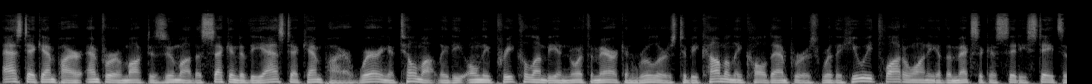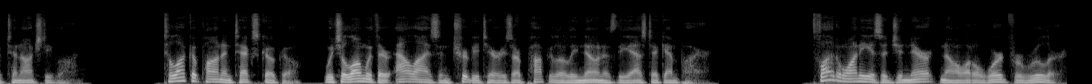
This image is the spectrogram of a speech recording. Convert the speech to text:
Aztec Empire Emperor Moctezuma II of the Aztec Empire wearing a tilmatli the only pre-Columbian North American rulers to be commonly called emperors were the Huey Tlatoani of the Mexica City states of Tenochtitlan. Tlacopan and Texcoco, which along with their allies and tributaries are popularly known as the Aztec Empire. Tlatoani is a generic Nahuatl word for ruler,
